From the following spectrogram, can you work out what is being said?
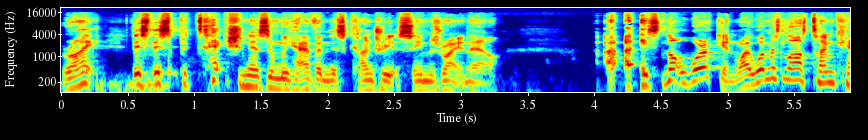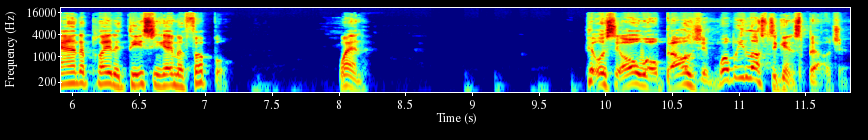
right? This this protectionism we have in this country, it seems right now, uh, uh, it's not working, right? When was the last time Canada played a decent game of football? When? People say, oh, well, Belgium. Well, we lost against Belgium,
